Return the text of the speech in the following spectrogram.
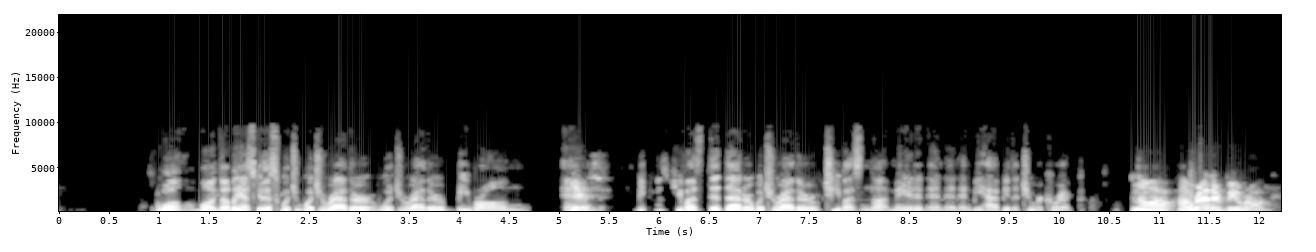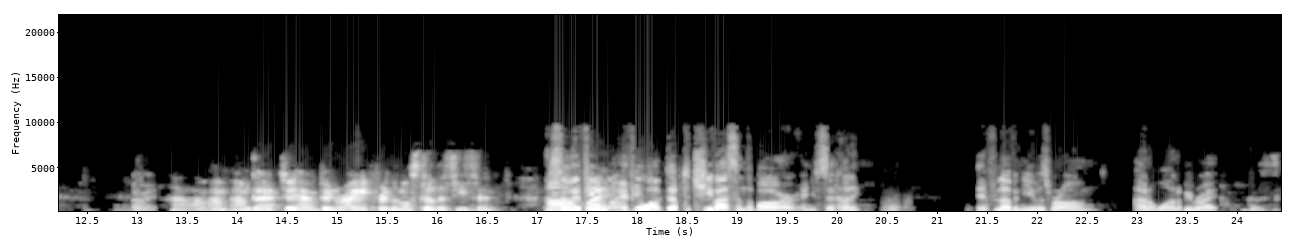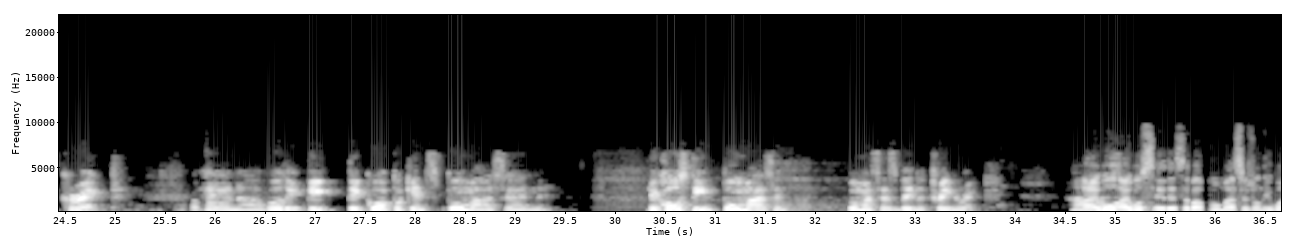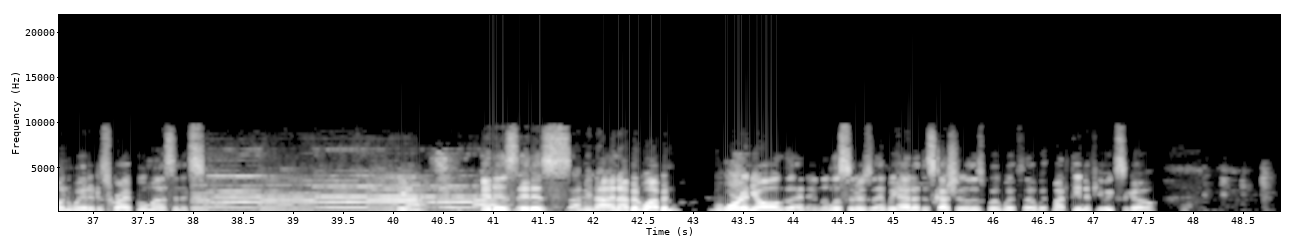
Well, well, let me ask you this: Would you would you rather would you rather be wrong and Yes. because Chivas did that, or would you rather Chivas not made it and, and, and be happy that you were correct? No, I'll, I'll rather be wrong. All right. Uh, I'm I'm glad to have been right for the most of the season. So Uh, if you if you walked up to Chivas in the bar and you said, "Honey, if loving you is wrong, I don't want to be right," Correct. And uh, well, they, they they go up against Pumas, and they're hosting Pumas, and Pumas has been a train wreck. Uh, I will I will say this about Pumas: There's only one way to describe Pumas, and it's yeah, it is it is. I mean, I, and I've been well, I've been warning y'all and, and the listeners, and we had a discussion of this with with, uh, with Martin a few weeks ago.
